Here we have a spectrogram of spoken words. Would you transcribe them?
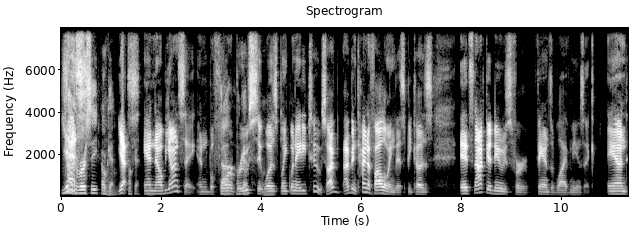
Yes. controversy? Okay. Yes, Okay. and now Beyonce, and before Ah, okay. Bruce, it was Blink One Eighty Two. So I've I've been kind of following this because it's not good news for fans of live music. And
